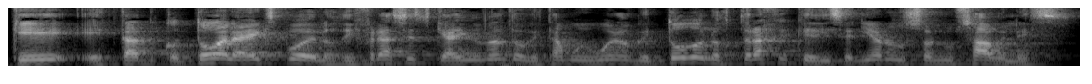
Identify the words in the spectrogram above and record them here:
que están con toda la expo de los disfraces, que hay un dato que está muy bueno, que todos los trajes que diseñaron son usables.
